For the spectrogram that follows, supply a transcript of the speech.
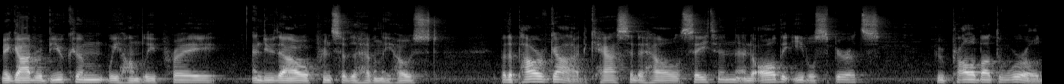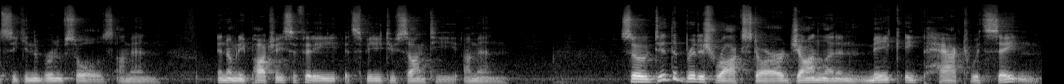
May God rebuke him, we humbly pray, and do thou, Prince of the heavenly host, by the power of God, cast into hell Satan and all the evil spirits who prowl about the world seeking the ruin of souls. Amen. In nomine Patris et Filii et Spiritus Sancti. Amen. So, did the British rock star John Lennon make a pact with Satan?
